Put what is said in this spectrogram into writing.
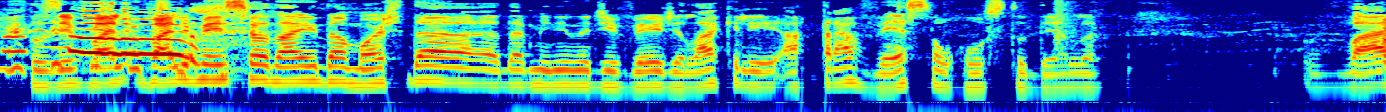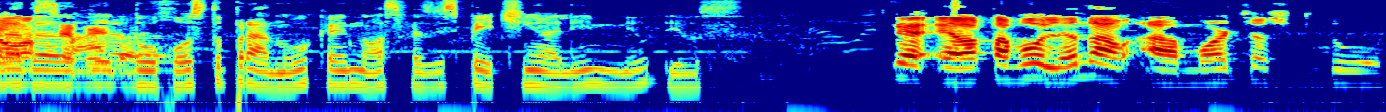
Inclusive, vale, vale mencionar ainda a morte da, da menina de verde lá, que ele atravessa o rosto dela. Vara Nossa, da- é do rosto pra nuca e, nossa, faz um espetinho ali, meu Deus. É, Ela tava olhando a, a morte, acho que do.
